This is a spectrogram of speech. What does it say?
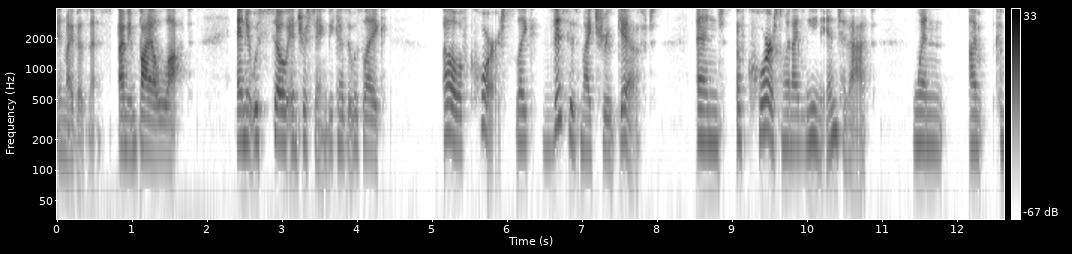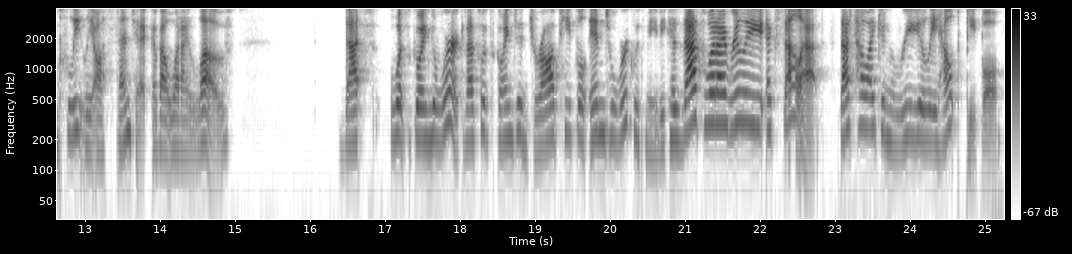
in my business. I mean, by a lot. And it was so interesting because it was like, oh, of course, like this is my true gift. And of course, when I lean into that, when I'm completely authentic about what I love, that's what's going to work. That's what's going to draw people in to work with me because that's what I really excel at. That's how I can really help people.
